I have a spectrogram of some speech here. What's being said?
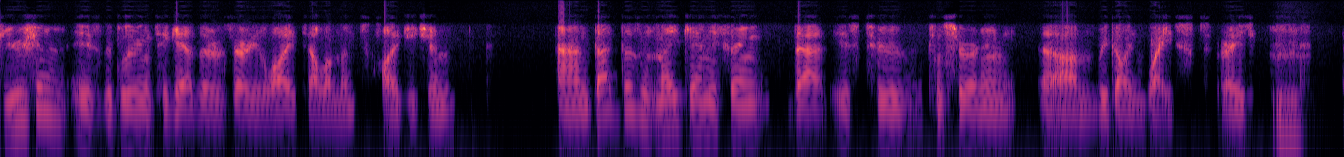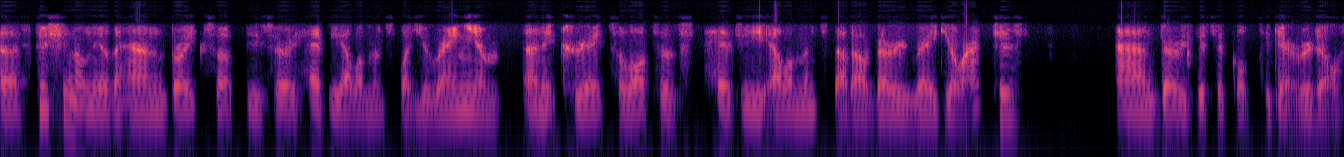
fusion is the gluing together of very light elements, hydrogen, And that doesn't make anything that is too concerning um, regarding waste, right? Mm-hmm. Uh, fission, on the other hand, breaks up these very heavy elements like uranium, and it creates a lot of heavy elements that are very radioactive and very difficult to get rid of.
